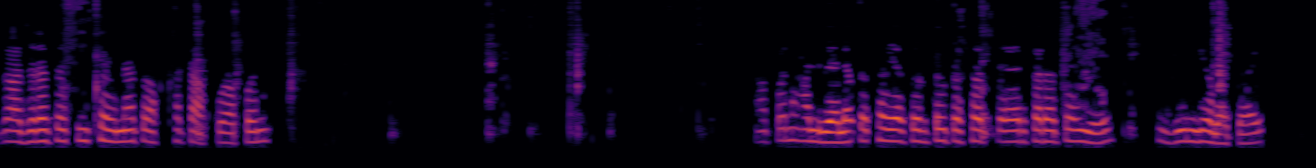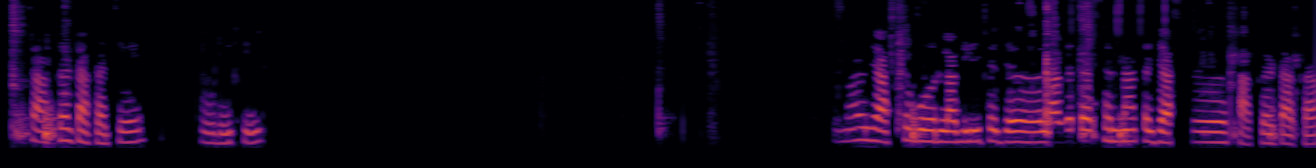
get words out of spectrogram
गाजराचा पीस आहे ना तो अख्खा टाकू आपण. आपण हलव्याला कसा या करतो तसा तयार करायचा आहे. शिजून घ्यावाचा आहे. साखर टाकायची आहे थोडीशी. तुम्हाला जास्त बोर लागली तर लागत असेल ना तर जास्त साखर टाका.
